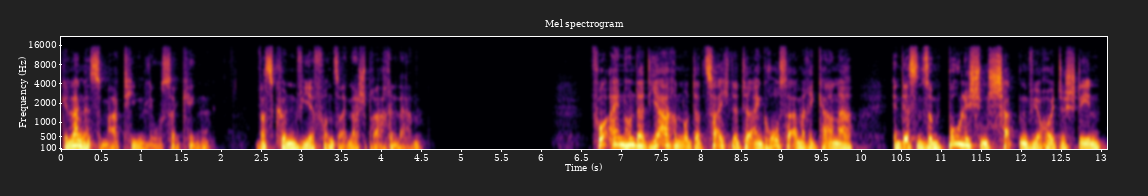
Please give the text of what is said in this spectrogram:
gelang es Martin Luther King? Was können wir von seiner Sprache lernen? Vor 100 Jahren unterzeichnete ein großer Amerikaner, in dessen symbolischem Schatten wir heute stehen,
